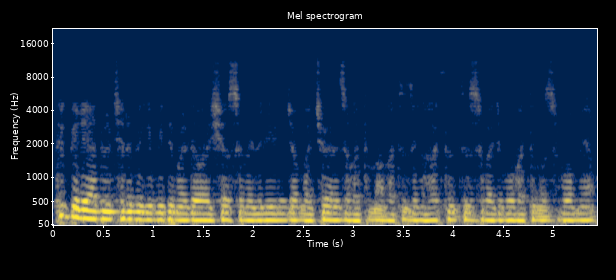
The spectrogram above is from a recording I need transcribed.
특별히 아들 제르백의 믿음을 더하시어서 며느리 윤정과 주 안에서 같은 마음 같은 생각 같은 뜻을 가지고 같은 것을 보며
